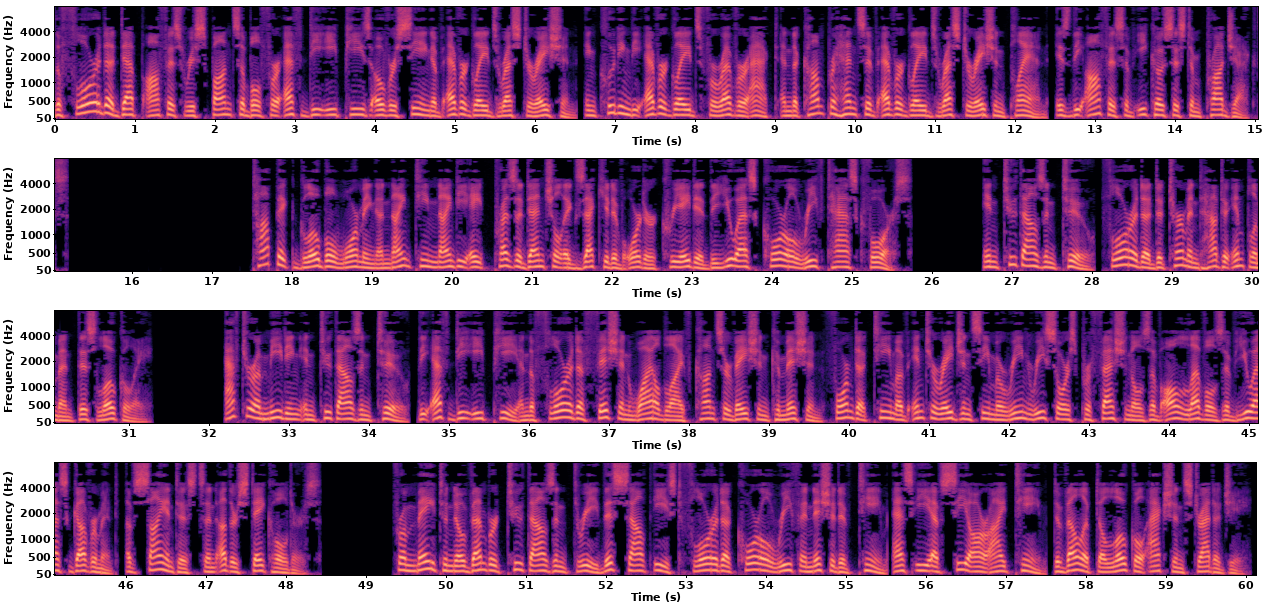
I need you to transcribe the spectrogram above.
The Florida DEP office responsible for FDEP's overseeing of Everglades restoration, including the Everglades Forever Act and the Comprehensive Everglades Restoration Plan, is the Office of Ecosystem Projects. Topic global warming A 1998 presidential executive order created the U.S. Coral Reef Task Force. In 2002, Florida determined how to implement this locally. After a meeting in 2002, the FDEP and the Florida Fish and Wildlife Conservation Commission formed a team of interagency marine resource professionals of all levels of U.S. government, of scientists and other stakeholders. From May to November 2003 this Southeast Florida Coral Reef Initiative Team team developed a local action strategy.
